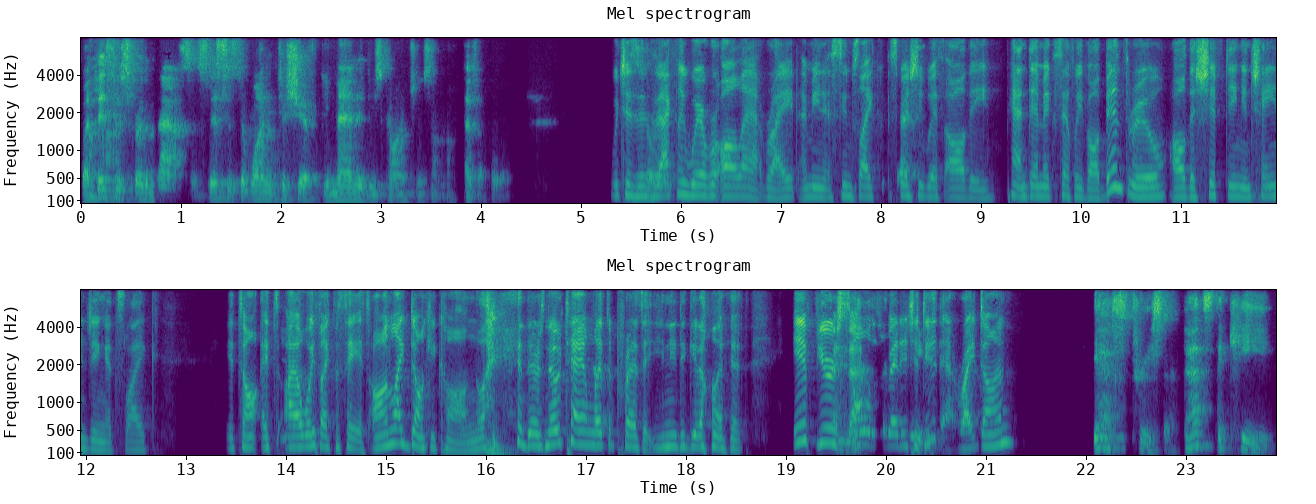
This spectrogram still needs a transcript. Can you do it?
But uh-huh. this is for the masses. This is the one to shift humanity's conscience on, as a whole which is exactly where we're all at, right? I mean, it seems like, especially with all the pandemic stuff we've all been through, all the shifting and changing, it's like, it's on, it's, I always like to say it's on like Donkey Kong. Like there's no time left to present. You need to get on it if your and soul is ready to do that, right, Donn? Yes, Teresa, that's the key.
